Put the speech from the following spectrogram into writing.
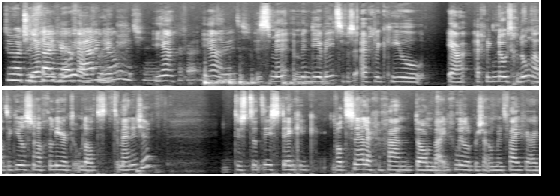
Toen had je dus Ja, vijf jaar ervaring eigenlijk. dan met je Ja, ervaring ja. diabetes? Dus mijn, mijn diabetes was eigenlijk heel, ja, eigenlijk noodgedwongen had ik heel snel geleerd om dat te managen. Dus dat is denk ik wat sneller gegaan dan bij de gemiddelde persoon met vijf jaar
